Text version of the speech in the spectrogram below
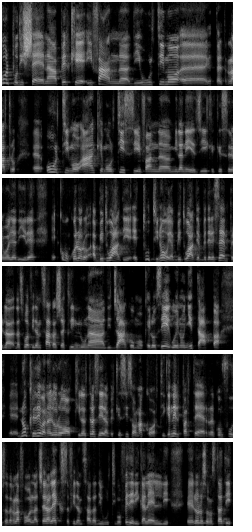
colpo di scena perché i fan di Ultimo, eh, tra l'altro eh, Ultimo ha anche moltissimi fan milanesi, che, che, se ne voglia dire, e comunque loro abituati e tutti noi abituati a vedere sempre la, la sua fidanzata Jacqueline Luna di Giacomo che lo segue in ogni tappa, eh, non credevano ai loro occhi l'altra sera perché si sono accorti che nel parterre, confusa tra la folla, c'era l'ex fidanzata di Ultimo, Federica Lelli. Eh, loro sono stati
